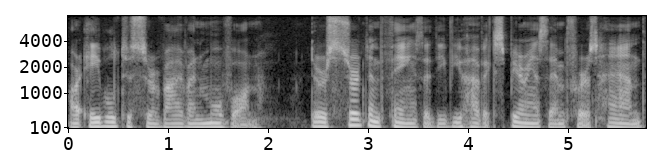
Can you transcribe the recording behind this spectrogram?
are able to survive and move on. There are certain things that if you have experienced them firsthand,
